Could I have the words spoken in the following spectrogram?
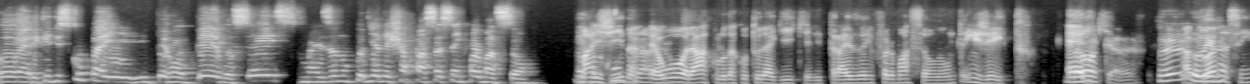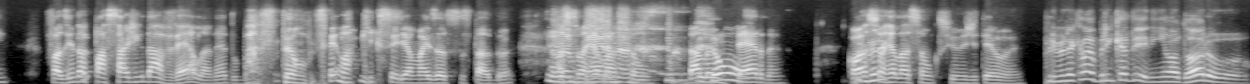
ô, ô, Eric. Desculpa aí interromper vocês, mas eu não podia deixar passar essa informação. Imagina, é o oráculo da cultura geek, ele traz a informação, não tem jeito. Não, Eric, cara. Eu agora lembro... sim, fazendo a passagem da vela, né, do bastão, sei lá o que, que seria mais assustador. A sua relação da então, lanterna. Qual primeiro... a sua relação com os filmes de terror? Primeiro aquela brincadeirinha, eu adoro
